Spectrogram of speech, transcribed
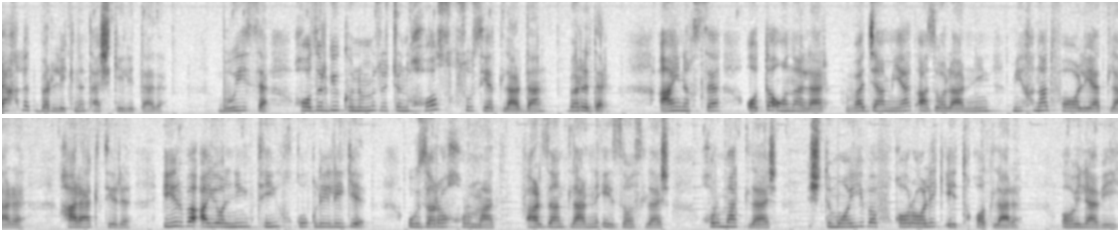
yaxlit birlikni tashkil etadi. Bu esa hozirgi kunimiz uchun xos xususiyatlardan biridir. Ayniqsa ota onalar va jamiyat a'zolarining mehnat faoliyatlari xarakteri er va ayolning teng huquqliligi o'zaro hurmat farzandlarni e'zozlash hurmatlash ijtimoiy va fuqarolik e'tiqodlari oilaviy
